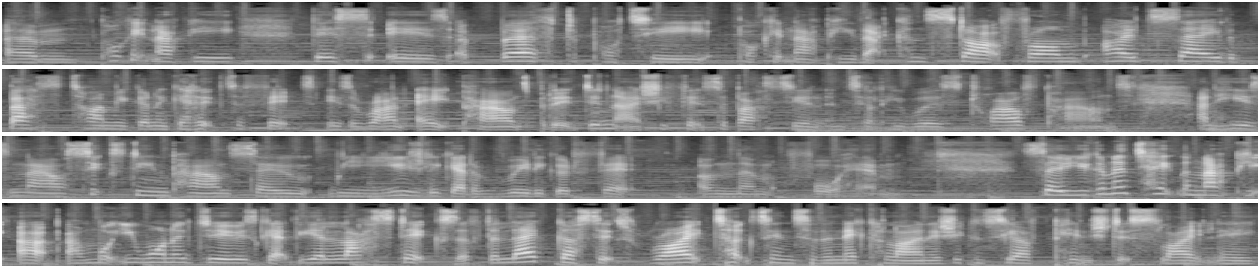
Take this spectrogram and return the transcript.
um, pocket nappy. This is a birth to potty pocket nappy that can start from, I'd say the best time you're going to get it to fit is around £8, but it didn't actually fit Sebastian until he was £12 and he is now £16, so we usually get a really good fit on them for him. So you're going to take the nappy up and what you want to do is get the elastics of the leg gussets right tucked into the line. As you can see I've pinched it slightly.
